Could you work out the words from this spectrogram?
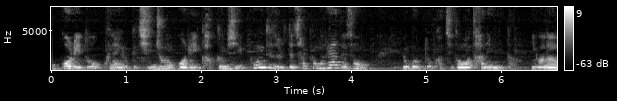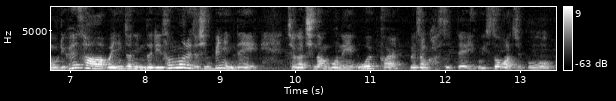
목걸이도 그냥 이렇게 진주 목걸이 가끔씩 포인트 줄 때 착용을 해야 돼서 이것도 같이 넣어 다닙니다. 이거는 우리 회사 매니저님들이 선물해주신 핀인데 제가 지난번에 OFR 매장 갔을 때 이거 있어가지고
